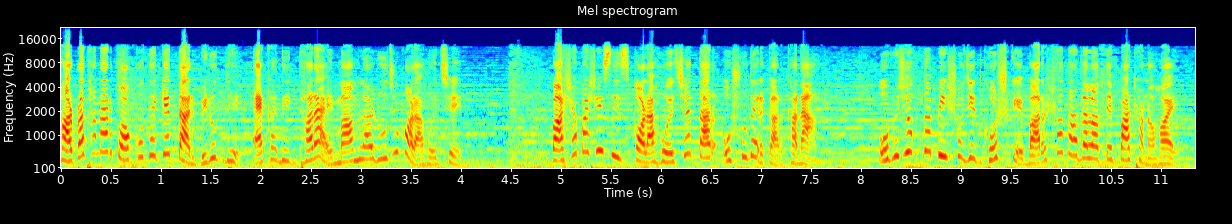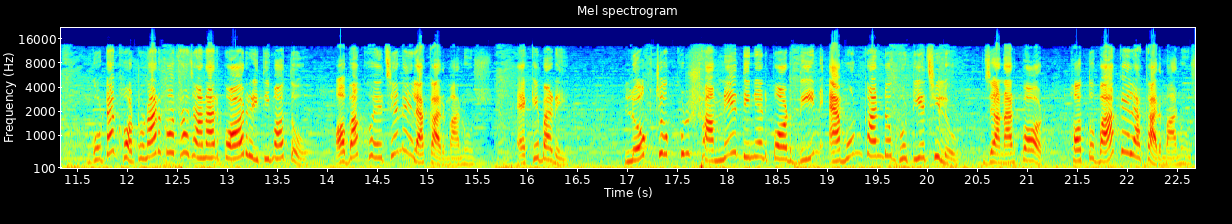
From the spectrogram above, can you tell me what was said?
হাবড়া থানার পক্ষ থেকে তার বিরুদ্ধে একাধিক ধারায় মামলা রুজু করা হয়েছে। পাশাপাশি সিজ করা হয়েছে তার ওষুধের কারখানা। অভিযুক্ত বিশ্বজিৎ ঘোষকে বারাসত আদালতে পাঠানো হয়। গোটা ঘটনার কথা জানার পর রীতিমতো অবাক হয়েছেন এলাকার মানুষ। একেবারে। লোকচক্ষুর সামনে দিনের পর দিন এমন কাণ্ড ঘটিয়েছিল, জানার পর হতবাক এলাকার মানুষ।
